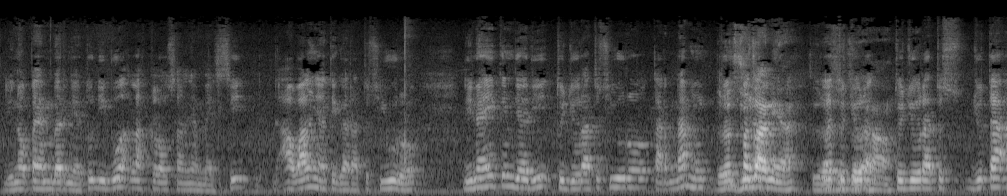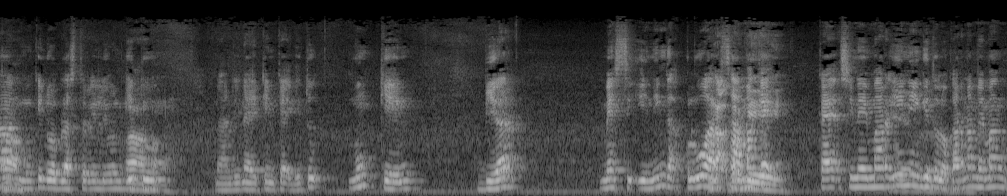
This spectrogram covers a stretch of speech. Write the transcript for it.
di Novembernya itu dibuatlah klausalnya Messi awalnya 300 euro dinaikin jadi 700 euro karena mungkin 700 juta nih ya? 700 700 juta, ha. 700 jutaan Ah. mungkin 12 triliun gitu Ah, ah. nah dinaikin kayak gitu mungkin biar Messi ini nggak keluar Nggak sama pergi. kayak kayak si Neymar Iya, ini gitu loh karena memang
